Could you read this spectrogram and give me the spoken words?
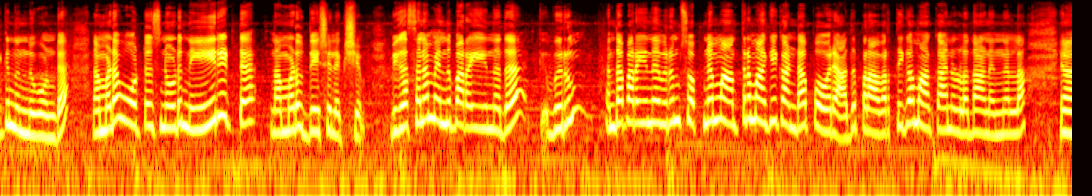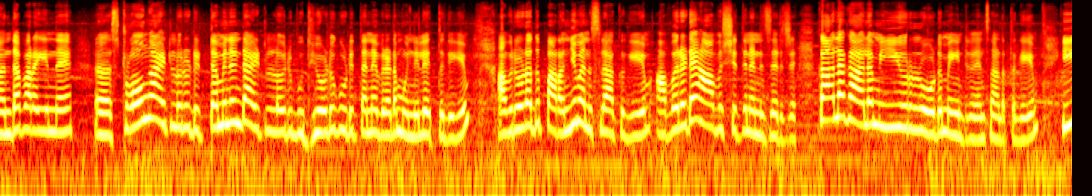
രാഷ്ട്രീയത്തിനപ്പുറത്തേക്ക് നിന്നുകൊണ്ട് നമ്മുടെ വോട്ടേഴ്സിനോട് നേരിട്ട് നമ്മുടെ ഉദ്ദേശ ലക്ഷ്യം. വികസനം എന്ന് പറയുന്നത് വെറും എന്താ പറയുന്നത് വെറും സ്വപ്നം മാത്രമാക്കി കണ്ടാൽ പോരാ. അത് പ്രാവർത്തികമാക്കാനുള്ളതാണെന്നുള്ള എന്താ പറയുന്നത് സ്ട്രോങ് ആയിട്ടുള്ള ഒരു ഡിറ്റർമിനന്റ് ആയിട്ടുള്ള ഒരു ബുദ്ധിയോട് കൂടി തന്നെ ഇവരുടെ മുന്നിലെത്തുകയും അവരോടത് പറഞ്ഞു മനസ്സിലാക്കുകയും അവരുടെ ആവശ്യത്തിനനുസരിച്ച് കാലകാലം ഈ ഒരു റോഡ് മെയിന്റനൻസ് നടത്തുകയും ഈ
